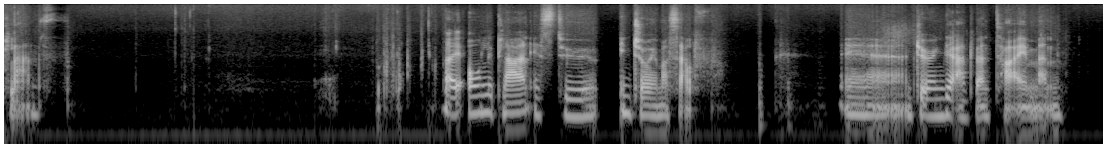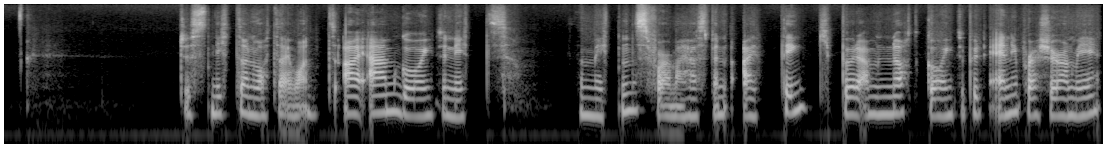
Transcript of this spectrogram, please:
plans. My only plan is to enjoy myself uh, during the Advent time and just knit on what I want. I am going to knit some mittens for my husband, I think, but I'm not going to put any pressure on me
